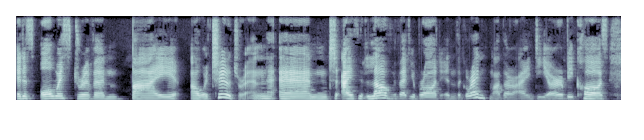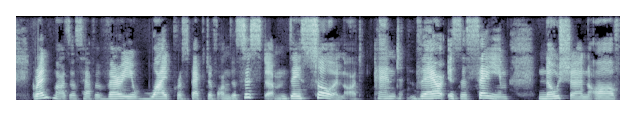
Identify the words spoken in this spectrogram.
It is always driven by our children. And I love that you brought in the grandmother idea because grandmothers have a very wide perspective on the system. They saw a lot. And there is the same notion of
